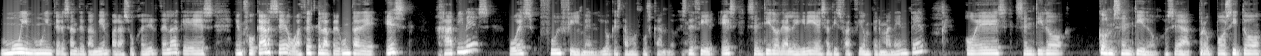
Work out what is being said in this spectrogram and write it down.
muy, muy interesante también para sugerírtela, que es enfocarse o hacerse la pregunta de ¿es happiness? O es fulfillment lo que estamos buscando. Es decir, ¿es sentido de alegría y satisfacción permanente o es sentido consentido, o sea, propósito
